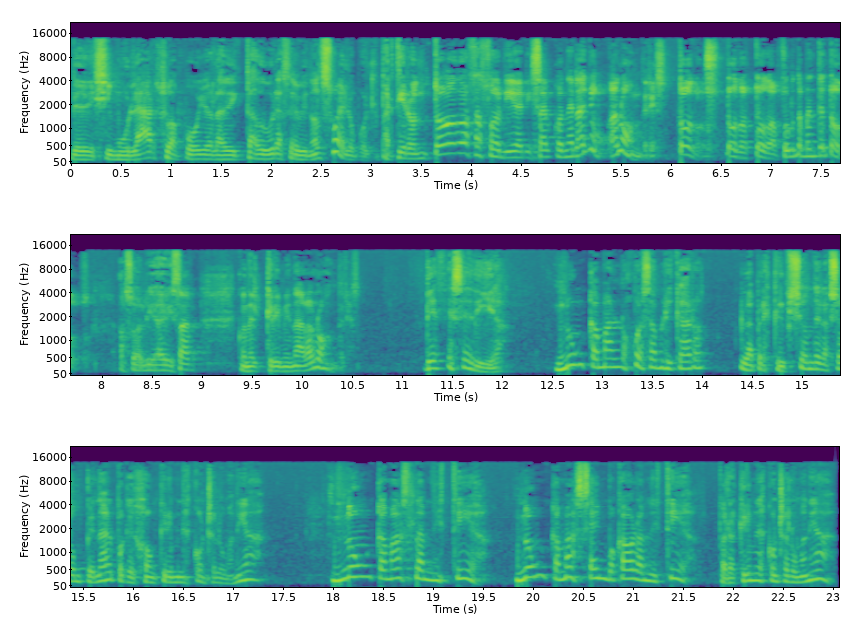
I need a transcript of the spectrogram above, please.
de disimular su apoyo a la dictadura se vino al suelo, porque partieron todos a solidarizar con el año a Londres, todos, todos, todos, absolutamente todos, a solidarizar con el criminal a Londres. Desde ese día, nunca más los jueces aplicaron la prescripción de la acción penal porque son crímenes contra la humanidad. Nunca más la amnistía, nunca más se ha invocado la amnistía para crímenes contra la humanidad.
